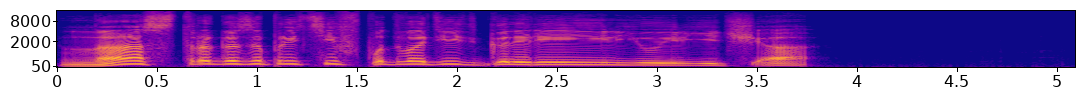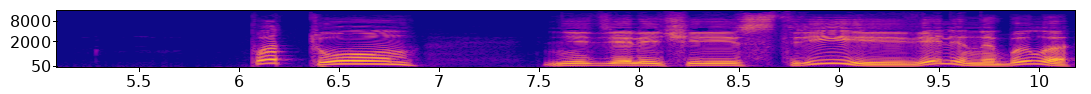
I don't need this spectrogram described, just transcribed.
настрого запретив подводить галереи Илью Ильича. Потом, недели через три, велено было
